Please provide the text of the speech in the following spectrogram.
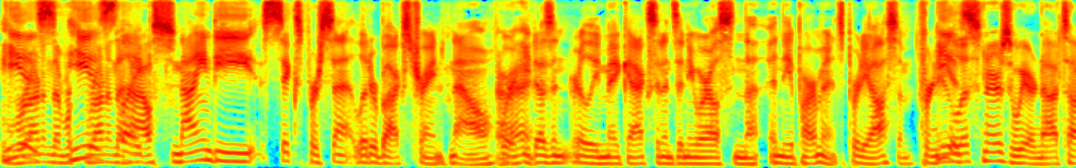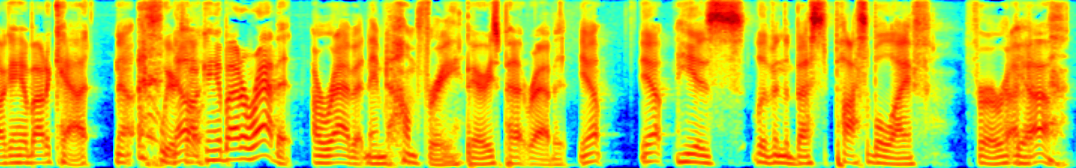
he running is, the he running is the like house. 96% litter box trained now where he doesn't really make accidents anywhere else in the in the apartment it's pretty awesome For He new is listeners, we are not talking about a cat. No. we are No. talking about a rabbit. a rabbit named humphrey Barry's pet rabbit. yep yep he is living the best possible life for a rabbit Yeah.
